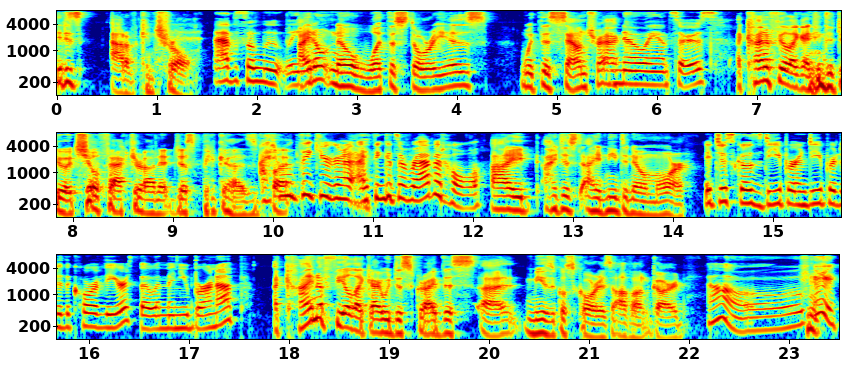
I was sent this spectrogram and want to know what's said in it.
It is out of control. Absolutely. I don't know what the story is with this soundtrack. no answers. I kind of feel like I need to do a chill factor on it just because. I don't think you're gonna. I think it's a rabbit hole. I I just I need to know more. It just goes deeper and deeper to the core of the earth, though, and then you burn up. I kind of feel like I would describe this uh, musical score as avant-garde. Oh, okay.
